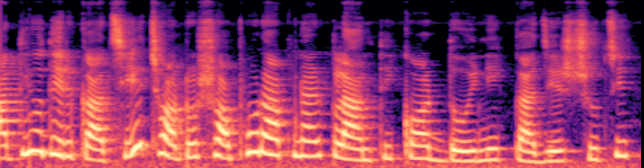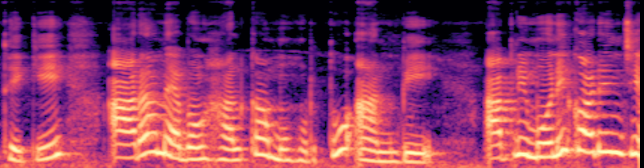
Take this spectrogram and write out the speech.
আত্মীয়দের কাছে ছোট সফর আপনার ক্লান্তিকর দৈনিক কাজের সূচির থেকে আরাম এবং হালকা মুহূর্ত আনবে। আপনি মনে করেন যে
